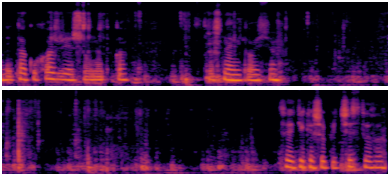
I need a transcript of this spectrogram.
Але так ухажує, що вона така страшненька ось. Це я тільки що підчистила,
